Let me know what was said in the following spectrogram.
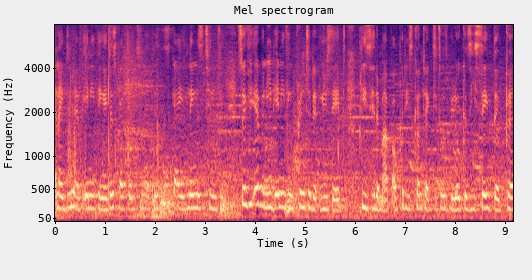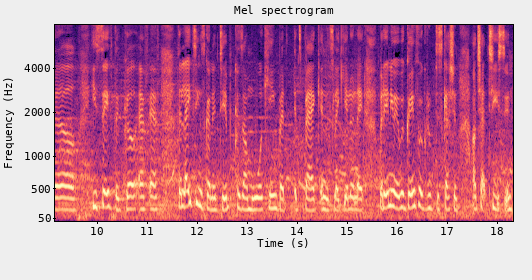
And I didn't have anything. I just got them tonight. There's this guy. His name is Tintin. So if you ever need anything printed at UZ, please hit him up. I'll put his contact details below because he saved the girl. He saved the girl. FF. The lighting's gonna dip because I'm walking, but it's back and it's like yellow light. But anyway, we're going for a group discussion. I'll chat to you soon.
